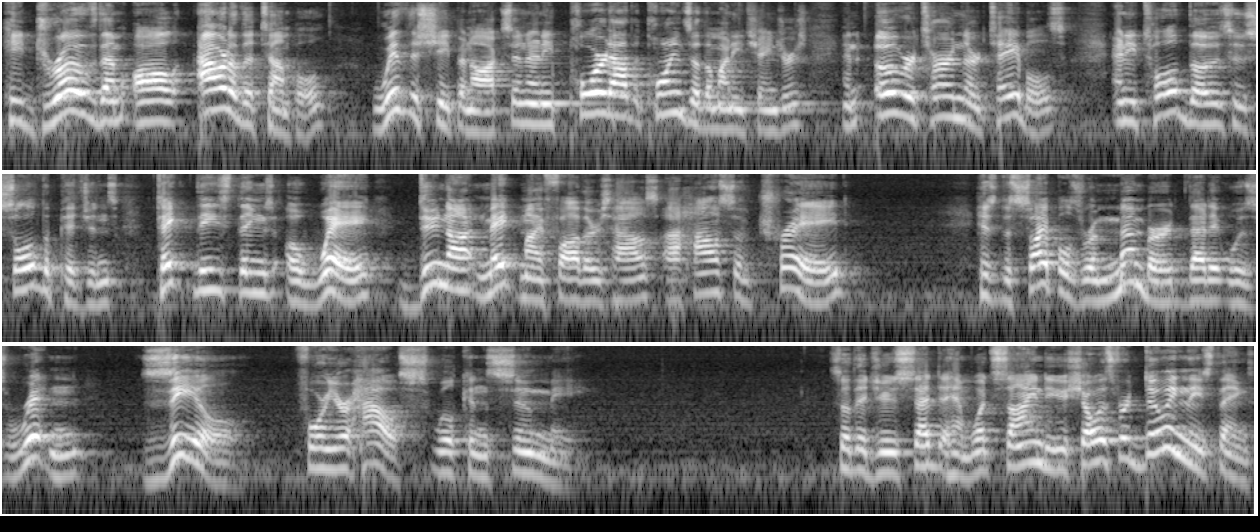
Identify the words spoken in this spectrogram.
he drove them all out of the temple with the sheep and oxen, and he poured out the coins of the money changers and overturned their tables. And he told those who sold the pigeons, Take these things away. Do not make my father's house a house of trade. His disciples remembered that it was written, Zeal for your house will consume me. So the Jews said to him, What sign do you show us for doing these things?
